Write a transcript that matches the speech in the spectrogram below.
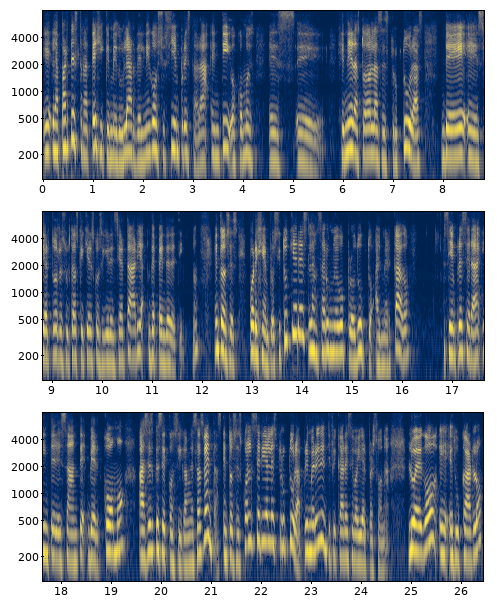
la parte estratégica y medular del negocio siempre estará en ti o cómo es, es generas todas las estructuras de eh, ciertos resultados que quieres conseguir en cierta área, depende de ti, ¿no? Entonces, por ejemplo, si tú quieres lanzar un nuevo producto al mercado, siempre será interesante ver cómo haces que se consigan esas ventas. Entonces, ¿cuál sería la estructura? Primero, identificar ese buyer persona, luego eh, educarlo,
